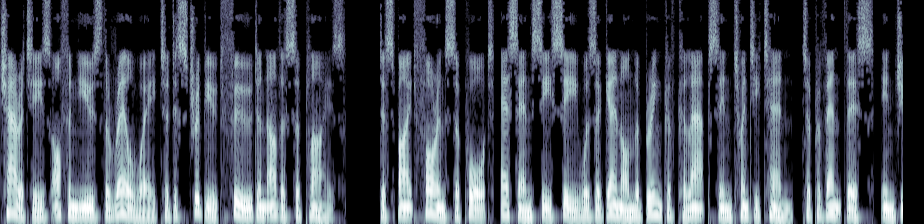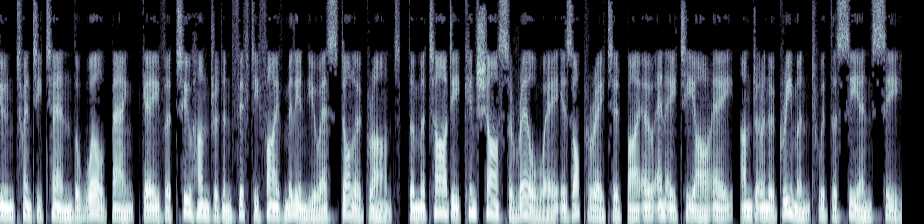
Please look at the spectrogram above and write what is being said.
Charities often use the railway to distribute food and other supplies. Despite foreign support, SNCC was again on the brink of collapse in 2010. To prevent this, in June 2010 the World Bank gave a 255 million US dollar grant. The Matadi-Kinshasa Railway is operated by ONATRA under an agreement with the CNC.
